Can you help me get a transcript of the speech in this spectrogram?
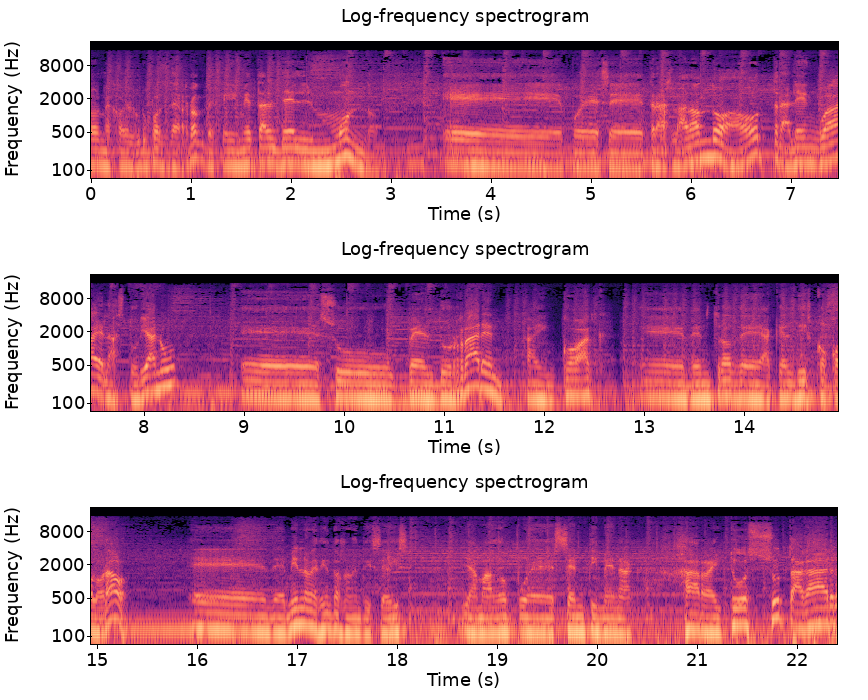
Los mejores grupos de rock, de heavy metal del mundo. Eh, pues eh, trasladando a otra lengua, el asturiano, eh, su Beldurraren Jainkoak eh, dentro de aquel disco colorado de 1996 llamado pues Sentimenak Harraitus Sutagar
